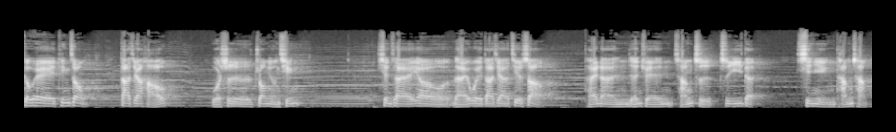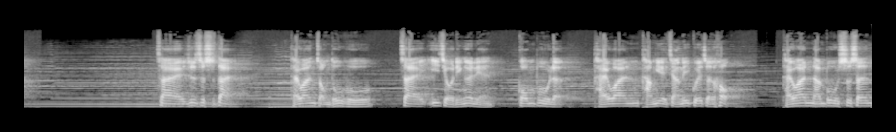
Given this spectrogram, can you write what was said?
各位听众，大家好，我是庄永清，现在要来为大家介绍台南人权厂址之一的新营糖厂。在日治时代，台湾总督府在一九零二年公布了台湾糖业奖励规则后，台湾南部士绅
